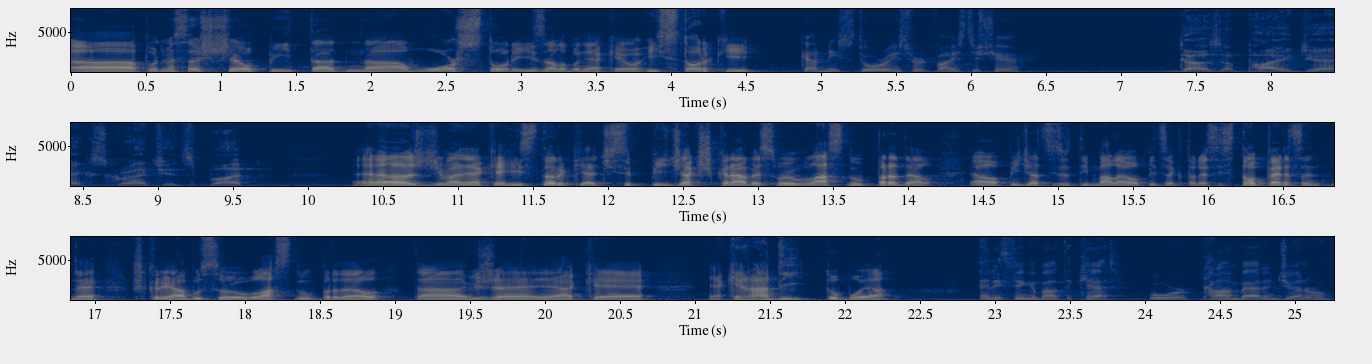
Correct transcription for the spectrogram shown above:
Uh, poďme sa ešte opýtať na War Stories alebo nejakého historky. Got any stories or advice to share? Does a piejack scratch its butt? Jo, že má nejaké historky a či si píčak škrábe svoju vlastnú prdel. Jo, píčaci sú tí malé opice, ktoré si 100% škriabu svoju vlastnú prdel. Takže nejaké, nejaké rady do boja? Anything about the cat? Or combat in general?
